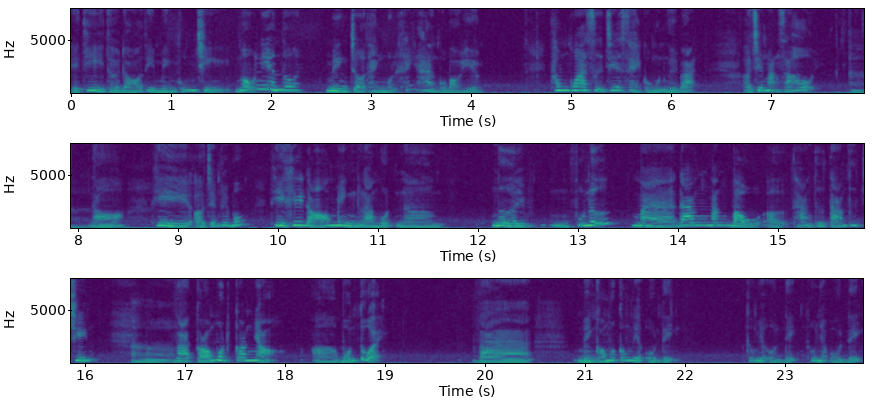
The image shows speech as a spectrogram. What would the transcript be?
Thế thì thời đó thì mình cũng chỉ ngẫu nhiên thôi mình trở thành một khách hàng của bảo hiểm thông qua sự chia sẻ của một người bạn ở trên mạng xã hội. À, đó thì ở trên Facebook thì khi đó mình là một à, người ừ, phụ nữ mà đang mang bầu ở tháng thứ 8 thứ 9 à, và có một con nhỏ uh, 4 tuổi. Và mình có một công việc ổn định công việc ổn định thu nhập ổn định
